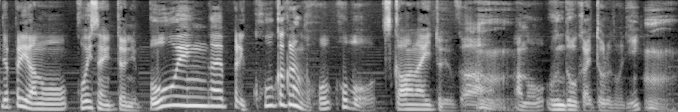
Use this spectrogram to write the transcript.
やっぱりあの小石さん言ったように望遠がやっぱり広角なんかほほぼ使わないというか、うん。あの運動会撮るのに。うん。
